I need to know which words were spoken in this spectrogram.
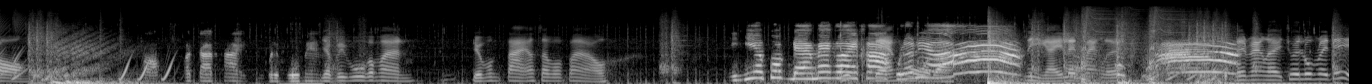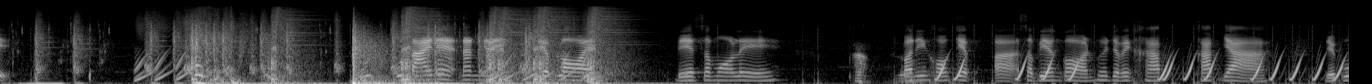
ร้องตอบประจานให้กูไปบูแม่งอย่าไปบูกับมัน เดี๋ยวมึงตายเอาซะเปล่าไอ้เหี้ยพวกแดงแม่งไล่ฆ่าแดงกูแล้วเนี่ยโหดอะๆนี่ไงเล่นแม่งเลย เล่นแม่งเลย ช่วยลุมเลยดิอุ๊ยกูตายแน่ นั่นไง เรียบร้อย เดสมอลเลอะ ตอนนี้ขอเก็บอ่าเสบียงก่อนเพื่อจะไปครับครับยา เดี๋ยวกู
